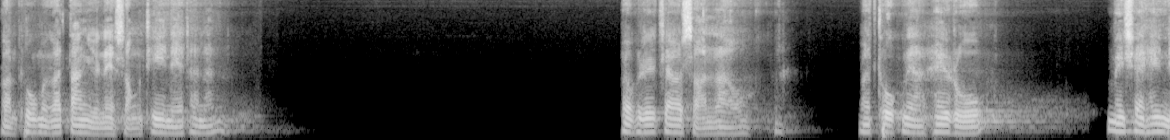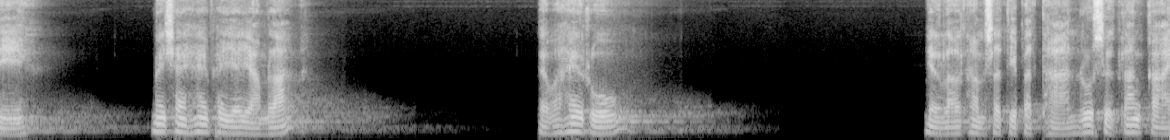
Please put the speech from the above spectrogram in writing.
ความทุกข์มันก็ตั้งอยู่ในสองที่นี้เท่านั้นพระพุทธเจ้าสอนเราว่าทุกข์เนี่ยให้รู้ ไม่ใช่ให้หนี ไม่ใช่ให้พยายามละ แต่ว่าให้รู้ อย่างเราทำสติปัฏฐานรู้สึกร่างกาย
